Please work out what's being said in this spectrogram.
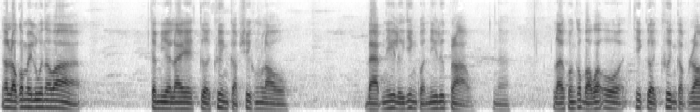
แล้วเราก็ไม่รู้นะว่า จะมีอะไรเกิดขึ้นกับชีวิตของเรา แบบนี้หรือยิ่งกว่านี้หรือเปล่านะหลายคนก็บอกว่าโอ้ที่เกิดขึ้นกับเรา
